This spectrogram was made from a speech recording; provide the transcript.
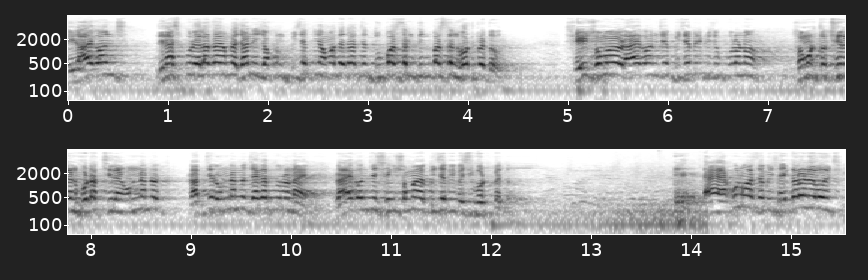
এই রায়গঞ্জ, দিনাজপুর এলাকায় আমরা জানি, যখন বিজেপি আমাদের রাজ্যে দু পার্সেন্ট তিন পার্সেন্ট ভোট পেত, সেই সময় রায়গঞ্জে বিজেপির কিছু পুরনো সমর্থক ছিলেন, ভোটার ছিলেন, অন্যান্য রাজ্যের অন্যান্য জায়গার তুলনায় রায়গঞ্জে সেই সময় বিজেপি বেশি ভোট পেত। হ্যাঁ এখনও আছে, আমি সেই কারণে বলছি।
